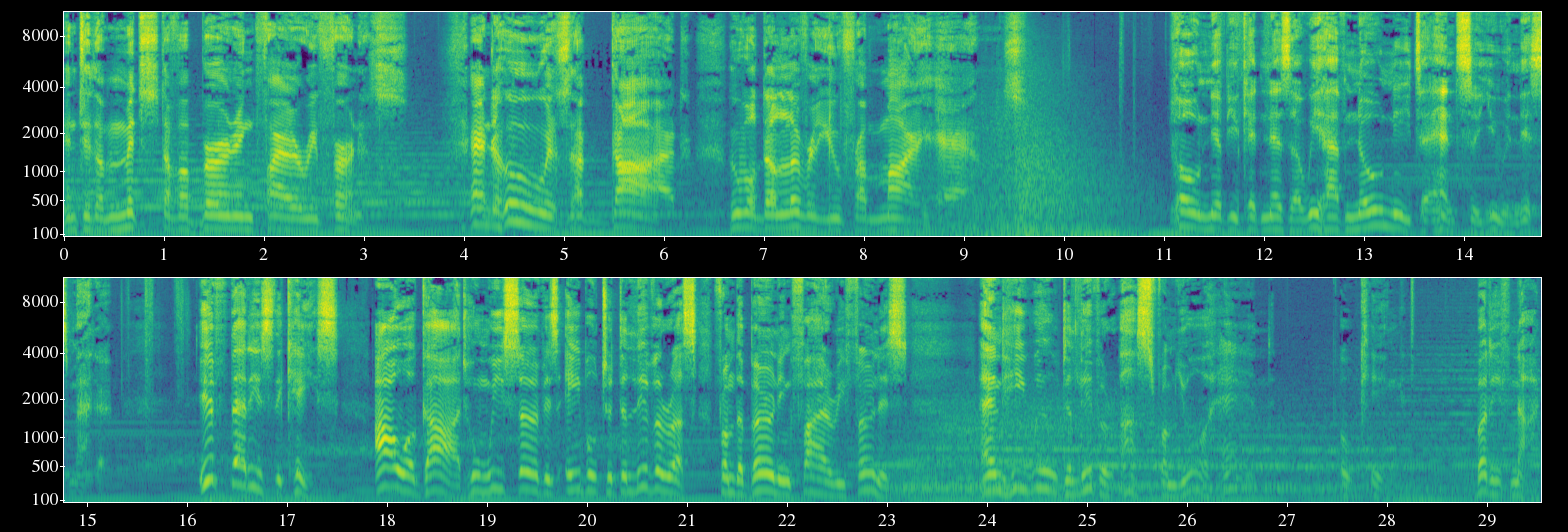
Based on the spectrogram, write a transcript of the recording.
into the midst of a burning fiery furnace. And who is the God who will deliver you from my hands? O Nebuchadnezzar, we have no need to answer you in this matter. If that is the case, our God, whom we serve, is able to deliver us from the burning fiery furnace, and he will deliver us from your hand, O king. But if not,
